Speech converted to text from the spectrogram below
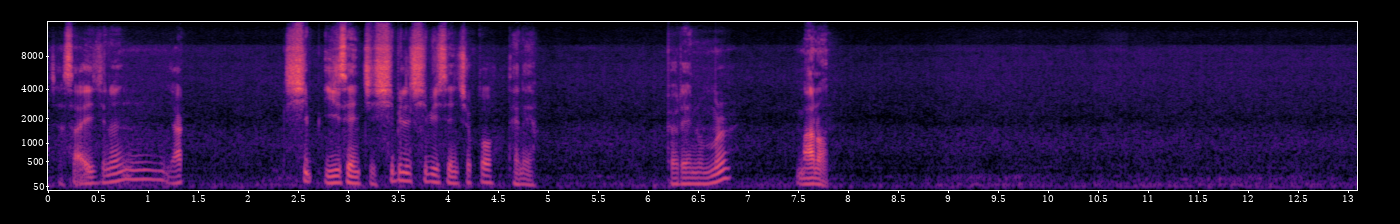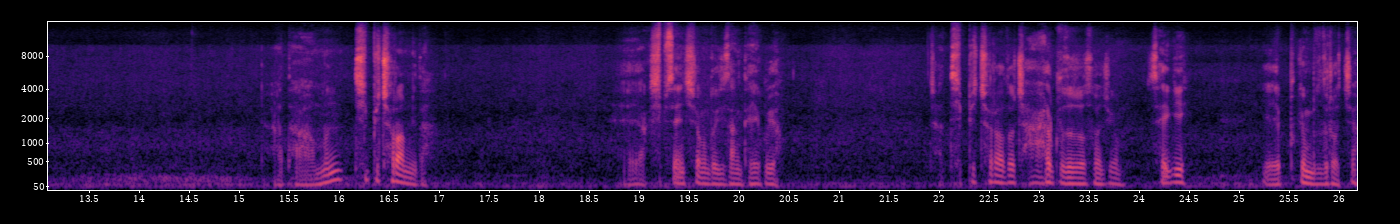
자, 사이즈는 약 12cm, 11, 12cm 정도 되네요. 별의 눈물 만원. 다음은 철화입니다. 예, 약 10cm 정도 이상 되고요. 자, 철화도 잘 굳어져서 지금 색이 예쁘게 물들었죠.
